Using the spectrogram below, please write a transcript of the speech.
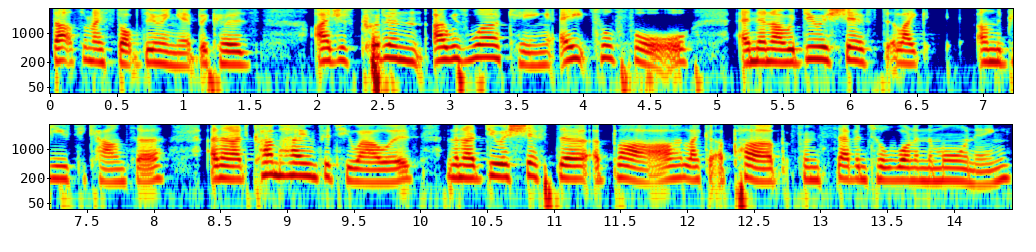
that's when I stopped doing it because I just couldn't. I was working eight till four, and then I would do a shift like on the beauty counter and then I'd come home for two hours and then I'd do a shift at a bar, like at a pub, from seven till one in the morning.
